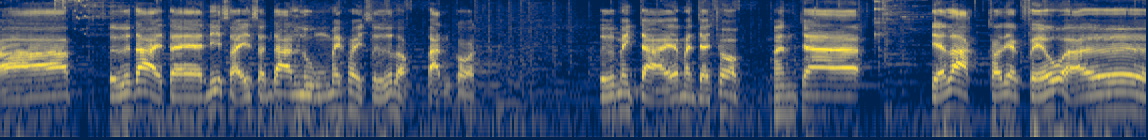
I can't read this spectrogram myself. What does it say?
ปั๊บซื้อได้แต่นิสัยสันดานลุงไม่ค่อยซื้อหรอกตันก่อน ซื้อไม่จ่ายแล้วมันจะชอบ มันจะ เสียหลักเขาเรียกเฟลอะเออ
